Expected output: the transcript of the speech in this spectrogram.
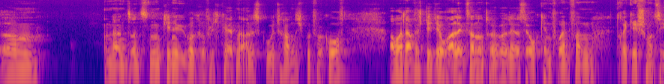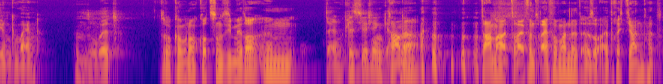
Ähm, und ansonsten keine Übergrifflichkeiten, alles gut, haben sich gut verkauft. Aber dafür steht ja auch Alexander Teuber, der ist ja auch kein Freund von dreckig, schmutzig und gemein. Insoweit. So, kommen wir noch kurz zum 7 Meter. Ähm, Dein Pläsierchen, gerne. Dame, Dame hat 3 von 3 verwandelt, also Albrecht Jan hat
